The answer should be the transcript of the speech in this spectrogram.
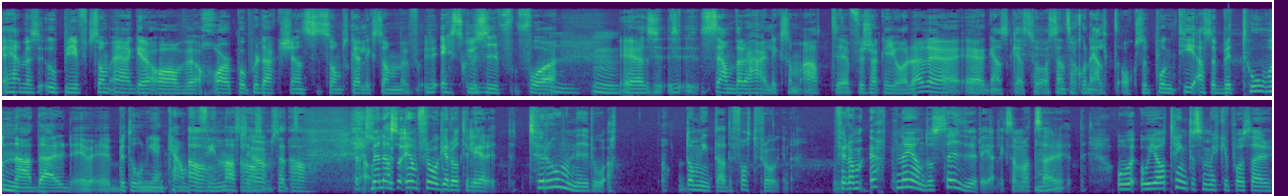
hennes uppgift som ägare av Harpo Productions som ska liksom exklusivt få Eh, s- s- sända det här, liksom att eh, försöka göra det eh, ganska så sensationellt. Också poängtera, alltså betona där eh, betoningen kan få Ja, finnas. Liksom. ja, så att, ja. Men alltså en fråga då till er. Tror ni då att de inte hade fått frågorna? För de öppnar ju ändå och säger det. Liksom, att så här, och, och jag tänkte så mycket på så här,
